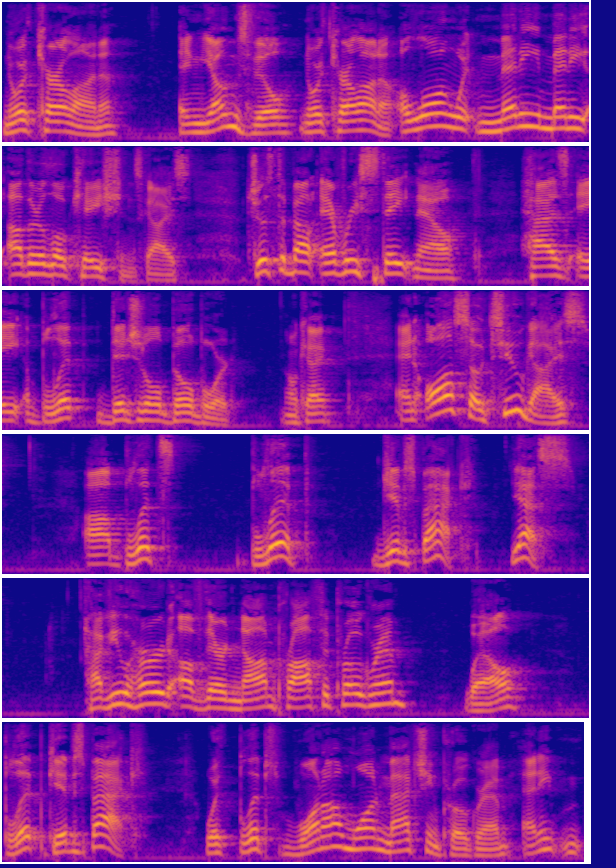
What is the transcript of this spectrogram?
North Carolina, and Youngsville, North Carolina, along with many, many other locations, guys. Just about every state now has a Blip digital billboard. Okay. And also, too, guys, uh, Blitz Blip gives back. Yes. Have you heard of their nonprofit program? Well, Blip gives back. With Blip's one on one matching program, any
